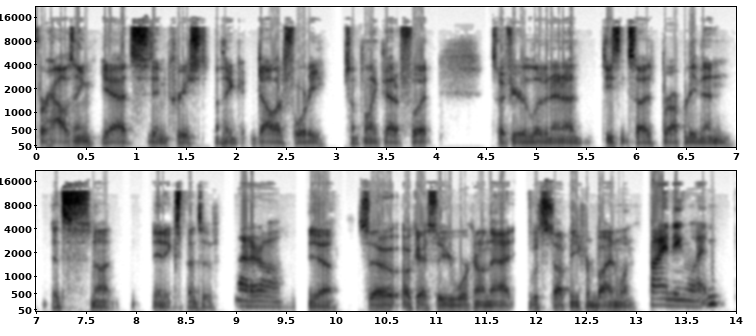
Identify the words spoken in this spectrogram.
for housing, yeah, it's increased. I think dollar forty, something like that, a foot. So if you're living in a decent sized property, then it's not inexpensive. Not at all. Yeah. So, okay, so you're working on that. What's stopping you from buying one? Finding one.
